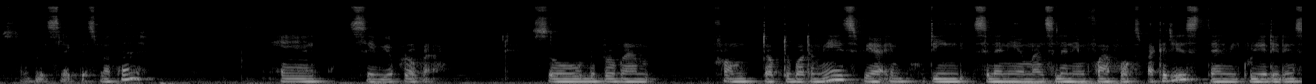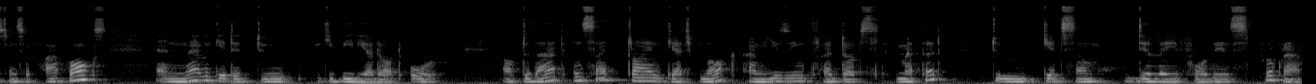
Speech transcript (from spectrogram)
Simply select this method and save your program. So the program from top to bottom is we are importing selenium and selenium firefox packages. Then we created instance of firefox and navigated to wikipedia.org after that inside try and catch block i'm using thread.sleep method to get some delay for this program.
